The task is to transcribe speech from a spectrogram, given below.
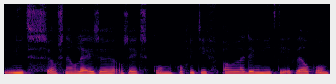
niet zo snel lezen als ik, ze kon cognitief allerlei dingen niet die ik wel kon.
